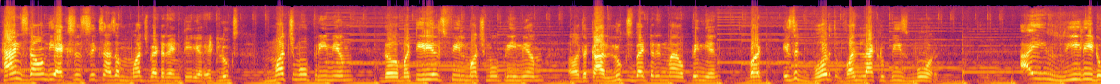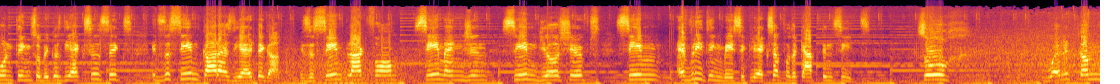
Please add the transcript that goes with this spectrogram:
hands down the XL6 has a much better interior. It looks much more premium. The materials feel much more premium. Uh, the car looks better in my opinion but is it worth 1 lakh rupees more? I really don't think so because the XL6 it's the same car as the Ertiga. It's the same platform, same engine, same gear shifts, same everything basically except for the captain seats. So when it comes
